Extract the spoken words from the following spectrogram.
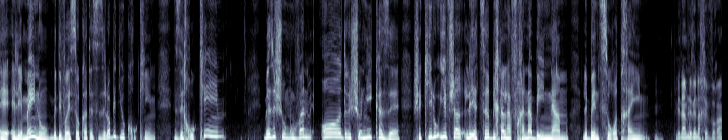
אל ימינו בדברי סוקרטס זה לא בדיוק חוקים, זה חוקים באיזשהו מובן מאוד ראשוני כזה, שכאילו אי אפשר לייצר בכלל הבחנה בינם לבין צורות חיים. בינם לבין החברה.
